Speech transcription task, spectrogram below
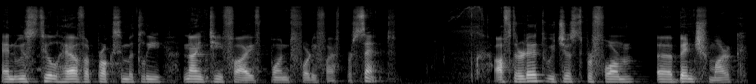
and we still have approximately 95.45%. After that, we just perform a benchmark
